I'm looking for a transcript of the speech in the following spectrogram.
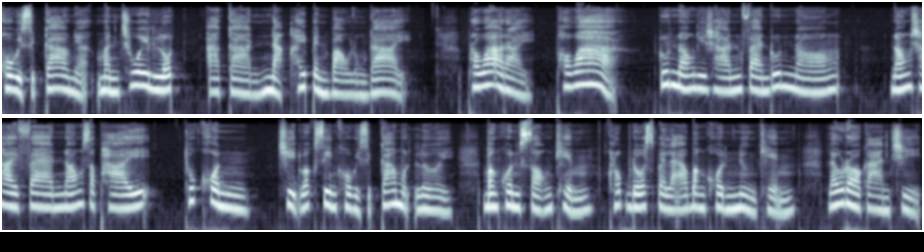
ควิด -19 เนี่ยมันช่วยลดอาการหนักให้เป็นเบาลงได้ เพราะว่าอะไร เพราะว่ารุ่นน้องดิฉัน แฟนรุ่นน้อง น้องชายแฟนน้องสะพ้าย ทุกคนฉีดวัคซีนโควิด -19 หมดเลย บางคน 2 เข็ม ครบโดสไปแล้ว บางคน 1 เข็ม แล้วรอการฉีด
